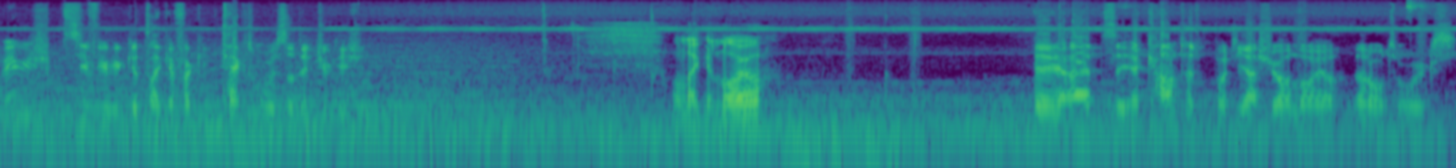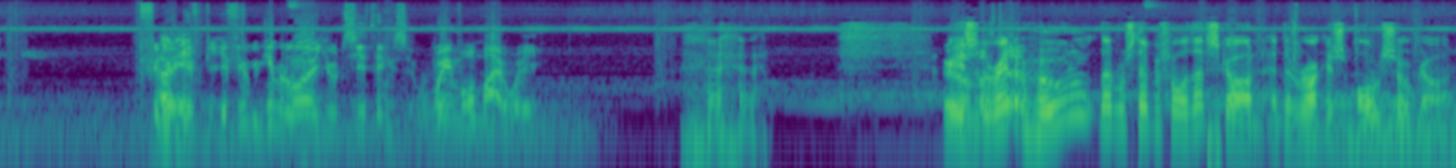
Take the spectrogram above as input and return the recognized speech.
Maybe you should see if you can get like a fucking tax wizard education. Or like a lawyer. Uh, I'd say accountant, but yeah, sure, lawyer. That also works. I feel Okay. like if, if you became a lawyer, you'd see things way more my way. okay, so the almost random hole that was there before, that's gone, and the rock is also gone.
